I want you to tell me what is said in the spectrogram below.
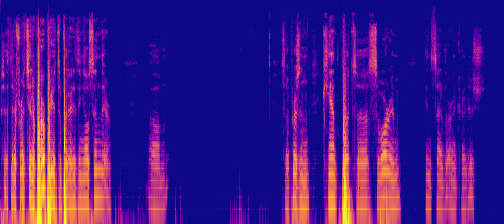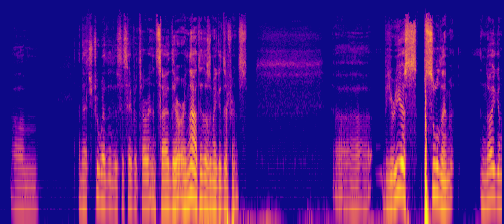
So therefore, it's inappropriate to put anything else in there. Um, so a person can't put uh, svarim inside of the Aron Kodesh. Um, and that's true whether there's a Sefer Torah inside there or not. It doesn't make a difference. Virius uh, psulim noigim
